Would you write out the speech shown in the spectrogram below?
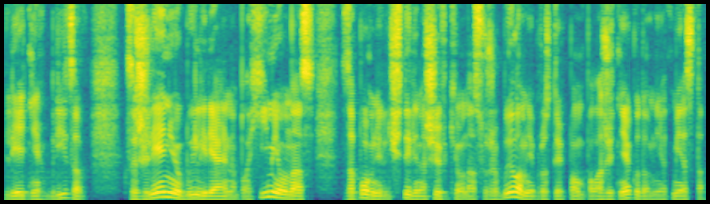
летних бризов, к сожалению, были реально плохими у нас. Запомнили, 4 нашивки у нас уже было, мне просто их, по-моему, положить некуда, мне нет места.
